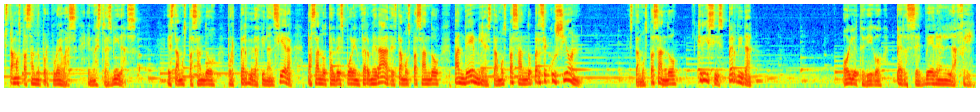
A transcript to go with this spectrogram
Estamos pasando por pruebas en nuestras vidas. Estamos pasando por pérdida financiera, pasando tal vez por enfermedad, estamos pasando pandemia, estamos pasando persecución, estamos pasando crisis, pérdida. Hoy yo te digo, persevera en la fe.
